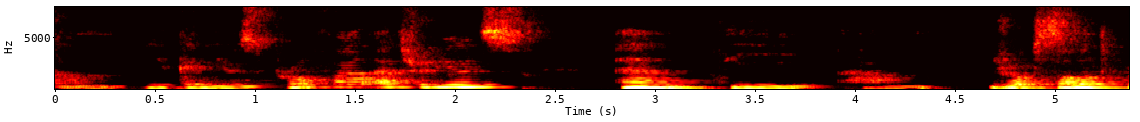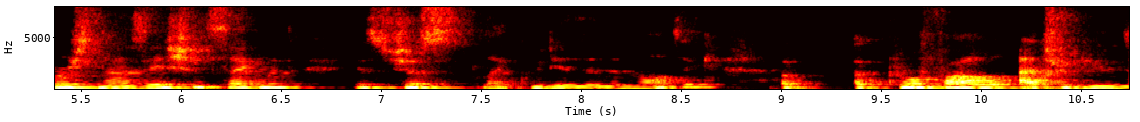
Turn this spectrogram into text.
Um, you can use profile attributes and the um, Dropsolid personalization segment is just like we did in the Mautic, a, a profile attribute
